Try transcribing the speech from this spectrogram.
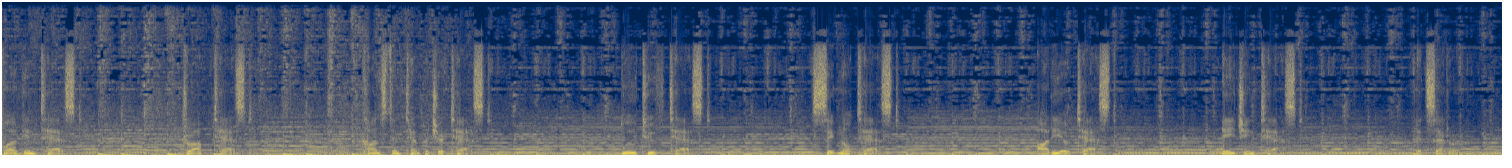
plug-in test, drop test, constant temperature test, Bluetooth test, signal test, audio test, aging test, etc.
